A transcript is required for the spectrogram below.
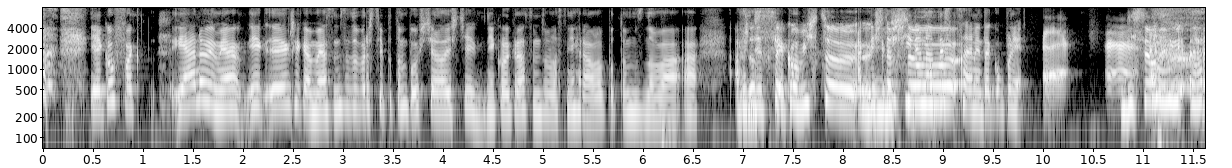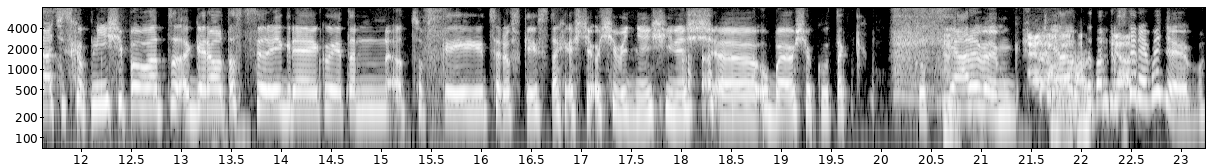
jako fakt, já nevím, já, jak, jak, říkám, já jsem se to prostě potom pouštěla, ještě několikrát jsem to vlastně hrála potom znova a, a vždycky jako, víš co, a když, když to přijde jsou... na ty scény, tak úplně eh, když jsou hráči schopní šipovat Geralta z Ciri, kde jako je ten otcovský, dcerovský vztah ještě očividnější než uh, u Bioshocku, tak jako, já nevím. Já to, já to tam prostě já, nevidím.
